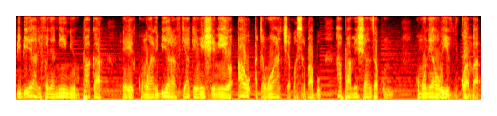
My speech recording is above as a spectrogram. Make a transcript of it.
bibi alifanya nini mpaka e, kumharibia rafiki yake mission hiyo, au atamwacha? Kwa sababu hapa ameshaanza kum, kumwonea wivu kwamba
